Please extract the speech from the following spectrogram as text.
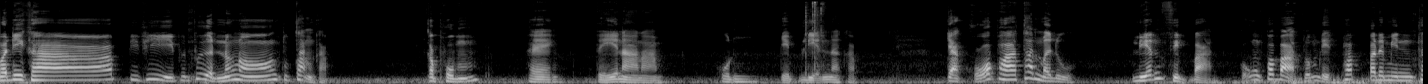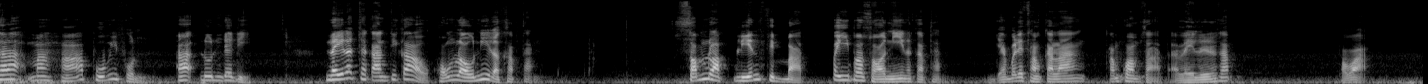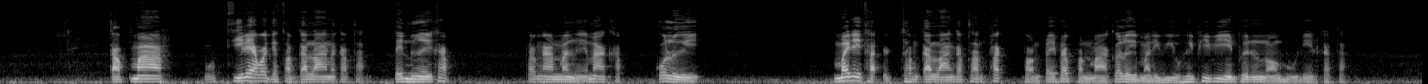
สวัสดีครับ พี่พี่เพื่อนเพื่อนๆน้องๆ ทุกท่านครับ กับผมแพงเสนานาม คุณเก็บเหรียญนะครับ จะขอพาท่านมาดู เหรียญสิบบาทขององค์พระบาทสมเด็จพระปรมินทรมหาภูมิพลอดุลยเดชในรัชกาลที่เก้าของเรานี่แหละครับท่านสำหรับเหรียญสิบบาทปีพศนี้นะครับท่านยังไม่ได้ทำการล้างทำความสะอาดอะไรเลยนะครับ เพราะว่า กลับมาทีแรกว่าจะทำการล้างนะครับท่านแต่เหนื่อยครับทำงานมาเหนื่อยมากครับ ก็เลย ไม่ได้ทำทำการล้างครับท่านพักผ่อนไปพักผ่อนมาก็เลยมารีวิวให้พี่ๆเพื่อนน้องๆดูนี่นะครับท่าน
